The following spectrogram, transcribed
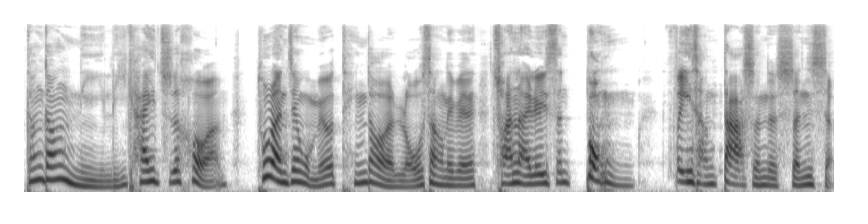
刚刚你离开之后啊，突然间我们又听到了楼上那边传来了一声嘣。”非常大声的声响，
